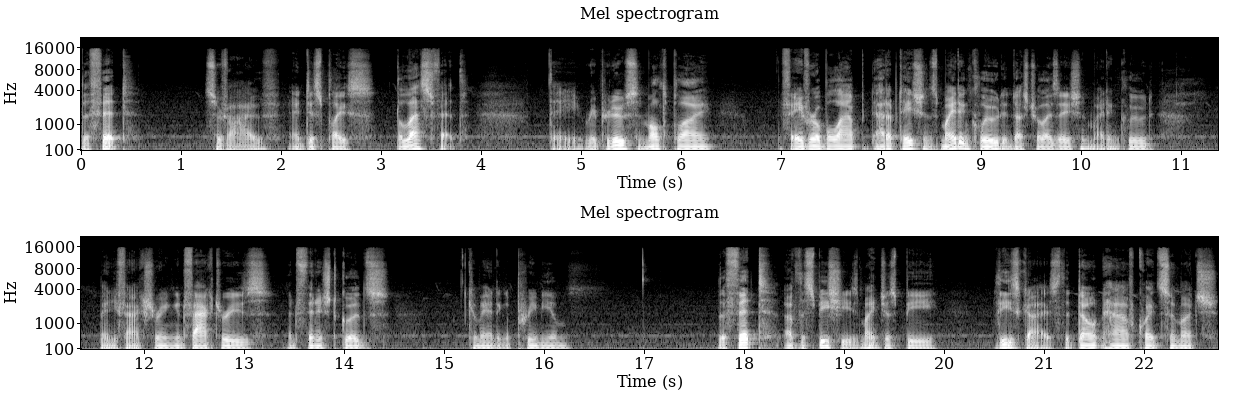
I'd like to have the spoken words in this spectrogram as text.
the fit survive and displace the less fit. They reproduce and multiply. Favorable ap- adaptations might include industrialization, might include manufacturing in factories and finished goods commanding a premium. The fit of the species might just be these guys that don't have quite so much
